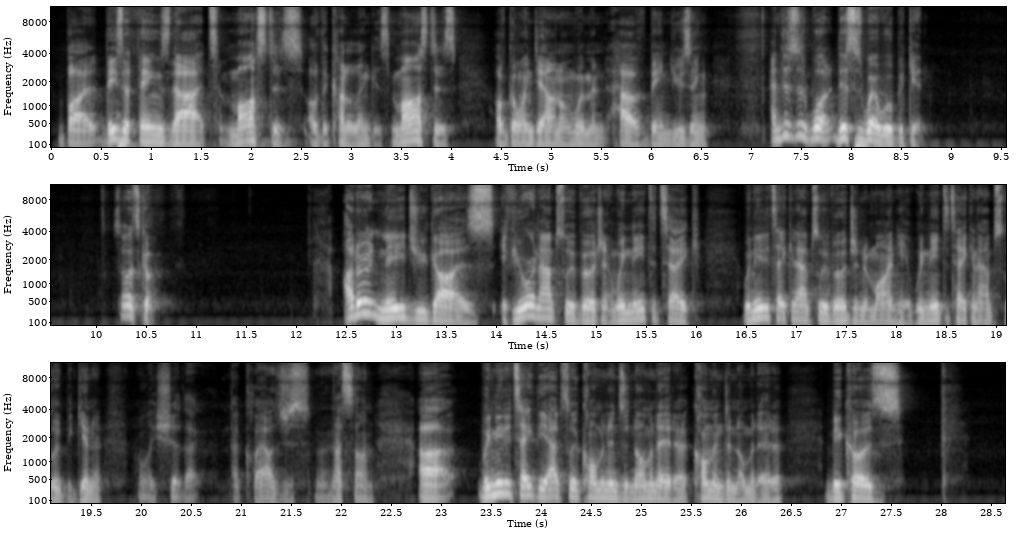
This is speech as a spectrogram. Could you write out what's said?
But these are things that masters of the cunnilingus, masters of going down on women, have been using. And this is what this is where we'll begin. So let's go. I don't need you guys. If you're an absolute virgin, and we need to take we need to take an absolute virgin in mind here. We need to take an absolute beginner. Holy shit, that that cloud's just that sun. Uh, we need to take the absolute common denominator, common denominator, because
